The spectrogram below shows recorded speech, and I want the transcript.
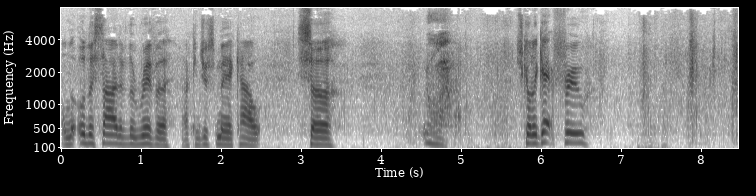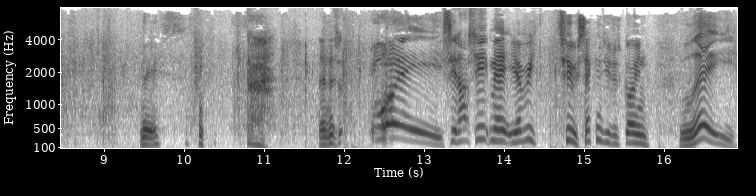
on the other side of the river i can just make out. So oh, just got to get through this ah. Then there's way see that's it mate. Every two seconds you're just going lay.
